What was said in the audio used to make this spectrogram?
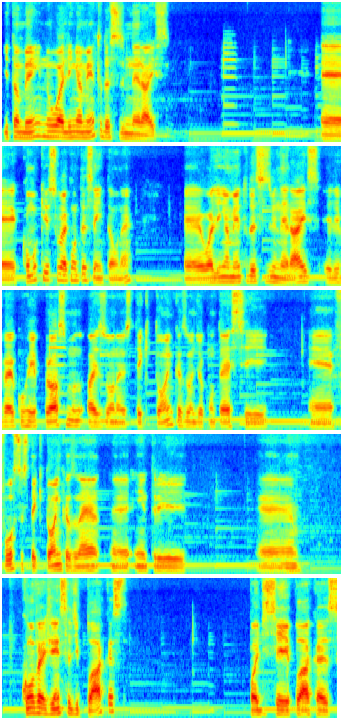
e também no alinhamento desses minerais. É, como que isso vai acontecer então, né? É, o alinhamento desses minerais ele vai ocorrer próximo às zonas tectônicas, onde acontece é, forças tectônicas, né, é, entre é, convergência de placas. Pode ser placas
